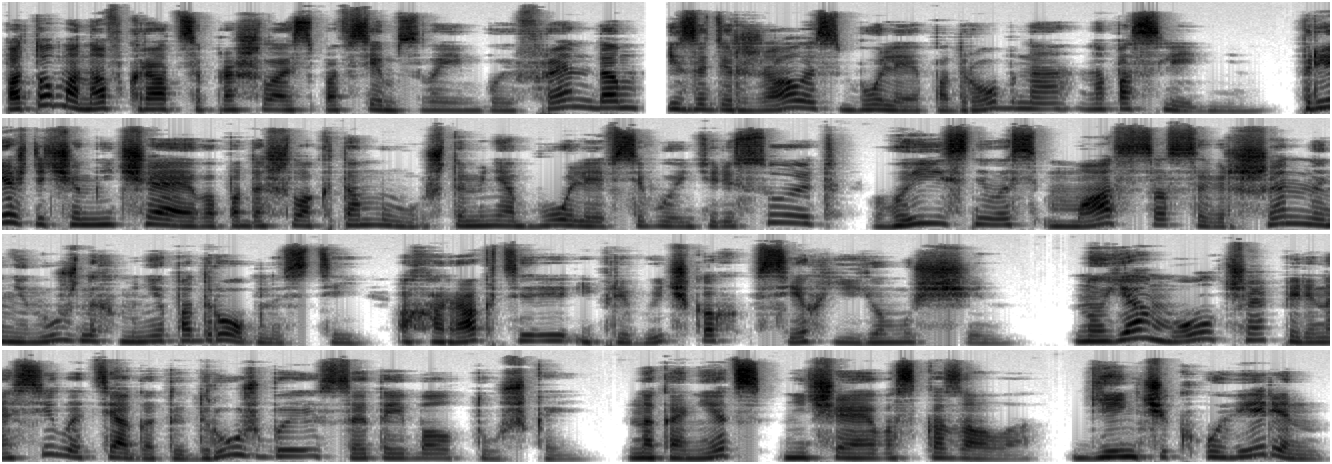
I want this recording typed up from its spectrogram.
Потом она вкратце прошлась по всем своим бойфрендам и задержалась более подробно на последнем. Прежде чем Нечаева подошла к тому, что меня более всего интересует, выяснилась масса совершенно ненужных мне подробностей о характере и привычках всех ее мужчин. Но я молча переносила тяготы дружбы с этой болтушкой. Наконец Нечаева сказала, «Генчик уверен,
